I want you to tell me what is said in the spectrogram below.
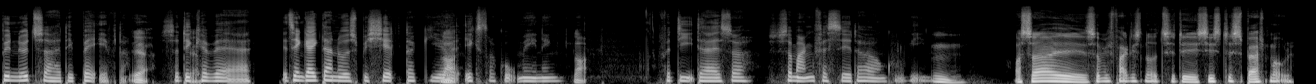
benytte sig af det bagefter. Ja. Så det Ja. kan være... Jeg tænker ikke, der er noget specielt, der giver. Nej. ekstra god mening. Nej. Fordi der er så, så mange facetter af onkologien. Mm. Og så, øh, så er vi faktisk nået til det sidste spørgsmål.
